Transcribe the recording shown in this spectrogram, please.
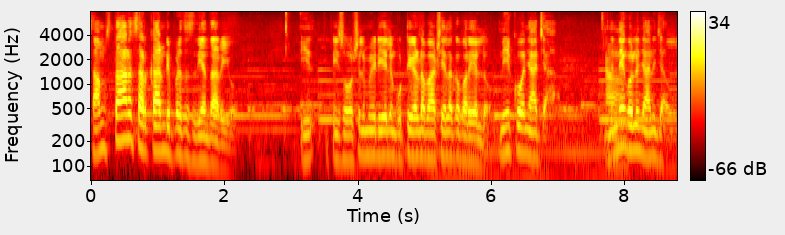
സംസ്ഥാന സർക്കാരിന്റെ ഇപ്പോഴത്തെ സ്ഥിതി എന്താ അറിയോ? ഈ ഇപ്പം ഈ സോഷ്യൽ മീഡിയയിലും കുട്ടികളുടെ ഭാഷയിലൊക്കെ പറയുമല്ലോ നീക്കോ ഞാൻ ചാ. നിന്നെയും കൊല്ലും ഞാനും ചാവും.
